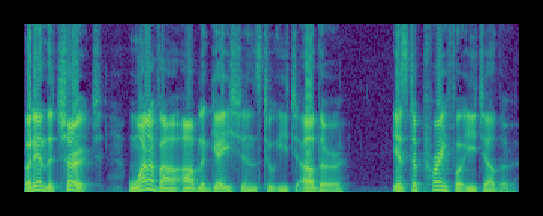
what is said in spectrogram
But in the church, one of our obligations to each other is to pray for each other.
